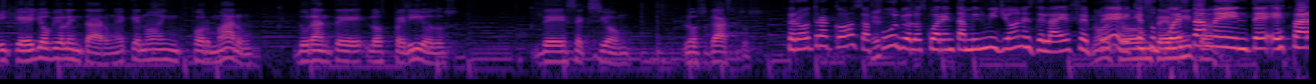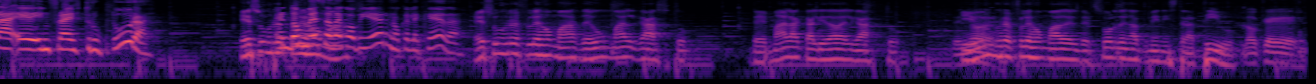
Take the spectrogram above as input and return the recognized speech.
y que ellos violentaron es que no informaron durante los periodos de excepción los gastos. Pero otra cosa, Eh. Fulvio, los 40 mil millones de la FP, No, que supuestamente es para eh, infraestructura. Es un En dos meses de gobierno que le queda. Es un reflejo más de un mal gasto, de mala calidad del gasto y un reflejo más del desorden administrativo. Lo que,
